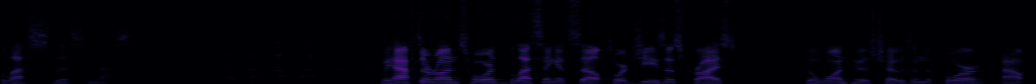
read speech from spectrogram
bless this mess. we have to run toward blessing itself, toward Jesus Christ, the one who has chosen to pour out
